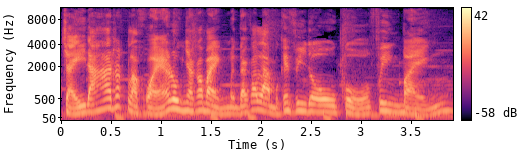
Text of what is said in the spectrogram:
chạy đá rất là khỏe luôn nha các bạn. Mình đã có làm một cái video của phiên bản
